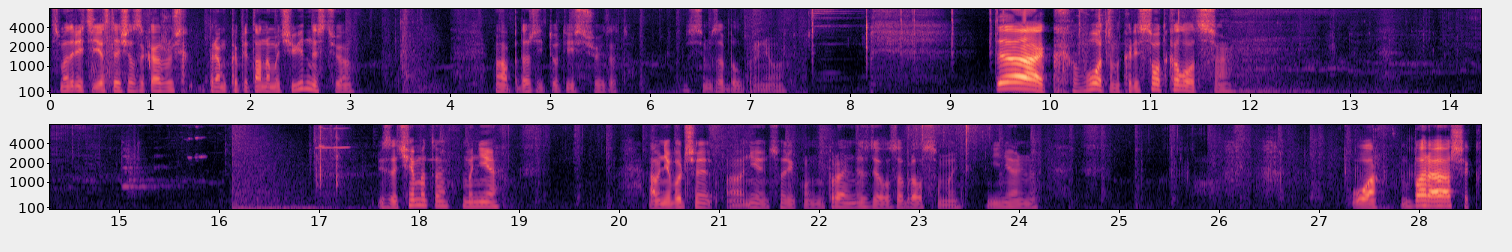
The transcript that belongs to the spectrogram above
Смотрите, если я сейчас окажусь прям капитаном очевидностью... А, подожди, тут есть еще этот. Совсем забыл про него. Так, вот он, колесо от колодца. И зачем это мне? А мне больше... А, нет, смотри, он правильно сделал, забрал с собой. Гениально. О, барашек.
